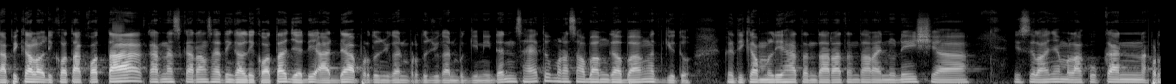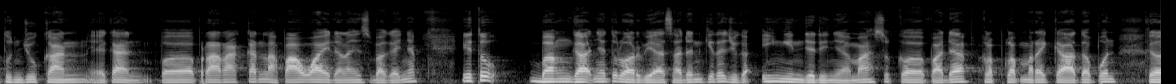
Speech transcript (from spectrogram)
Tapi kalau di kota-kota karena sekarang saya tinggal di kota jadi ada pertunjukan-pertunjukan begini. Dan saya tuh merasa bangga banget gitu ketika melihat tentara-tentara Indonesia istilahnya melakukan pertunjukan ya kan? Perarakan lah pawai dan lain sebagainya. Itu bangganya itu luar biasa dan kita juga ingin jadinya masuk kepada klub-klub mereka ataupun ke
